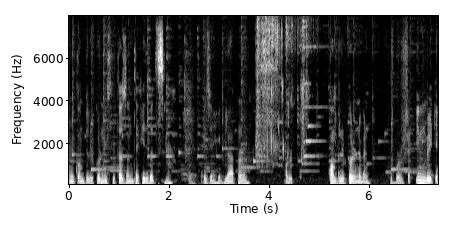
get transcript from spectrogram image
আমি কমপ্লিট করে নিয়েছি তার জন্য দেখিয়ে দিতে না। এই যে, এগুলো আপনারা কমপ্লিট করে নেবেন। তারপর ইনভাইটে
